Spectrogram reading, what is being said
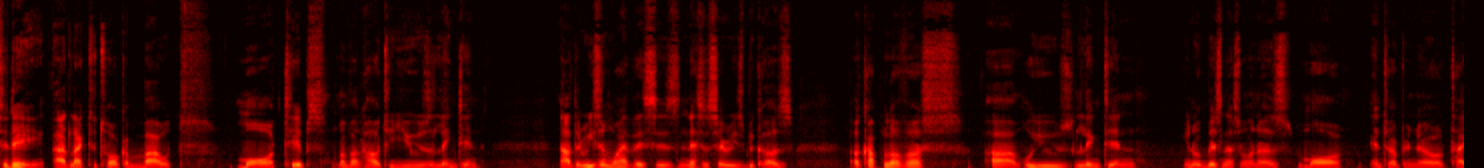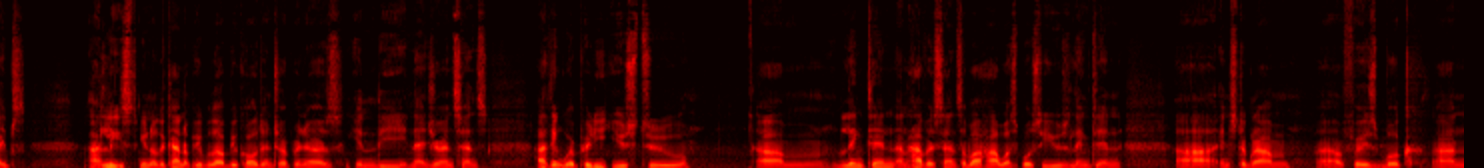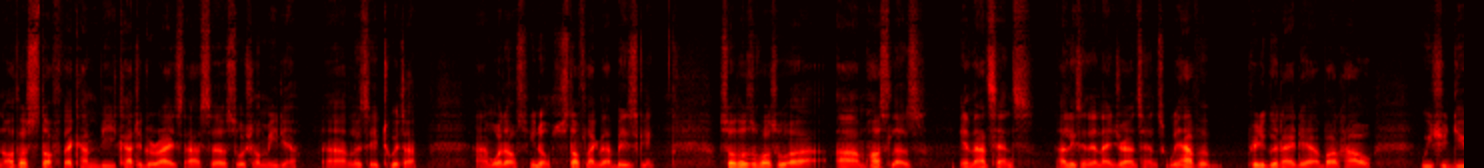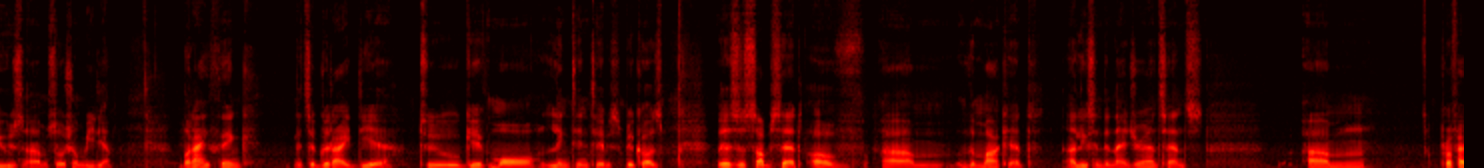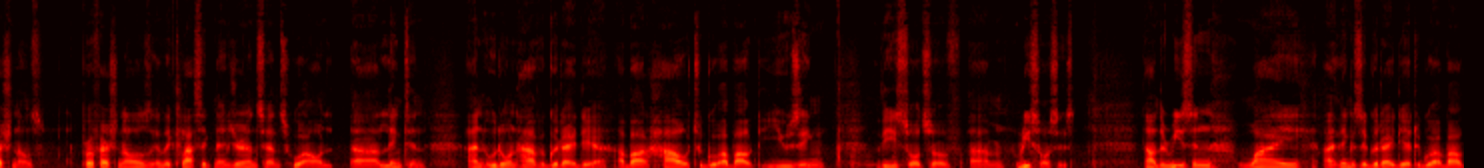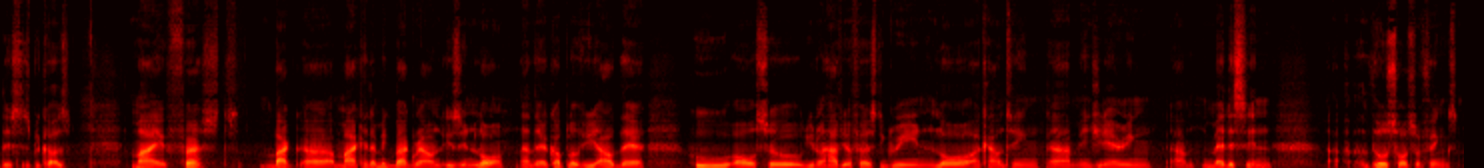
Today, I'd like to talk about more tips about how to use LinkedIn. Now, the reason why this is necessary is because a couple of us uh, who use LinkedIn, you know, business owners, more entrepreneurial types, at least, you know, the kind of people that would be called entrepreneurs in the Nigerian sense, I think we're pretty used to um, LinkedIn and have a sense about how we're supposed to use LinkedIn, uh, Instagram, uh, Facebook, and other stuff that can be categorized as uh, social media. Uh, let's say Twitter, and what else? You know, stuff like that, basically. So those of us who are um, hustlers, in that sense, at least in the Nigerian sense, we have a pretty good idea about how we should use um, social media. But I think it's a good idea to give more LinkedIn tips because there's a subset of um, the market, at least in the Nigerian sense, um, professionals, professionals in the classic Nigerian sense who are on uh, LinkedIn and who don't have a good idea about how to go about using these sorts of um, resources. Now, the reason why I think it's a good idea to go about this is because my first back, uh, my academic background is in law, and there are a couple of you out there who also, you know, have your first degree in law, accounting, um, engineering, um, medicine, those sorts of things.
